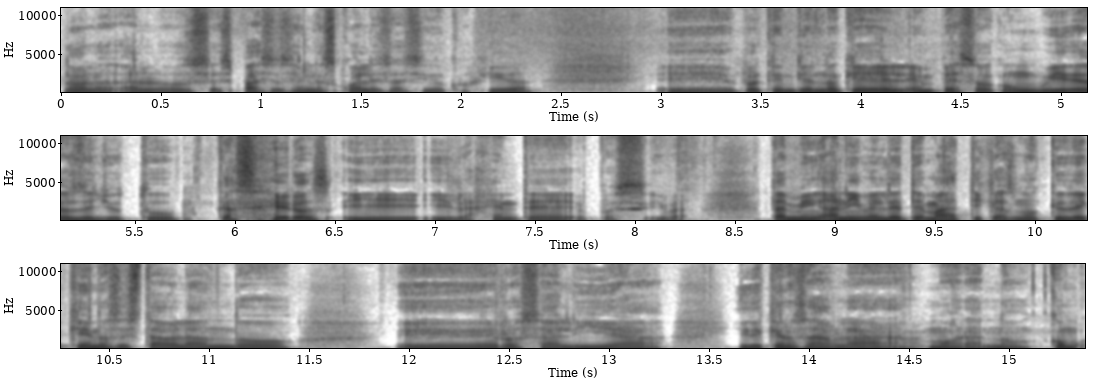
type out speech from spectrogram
¿no? a, los espacios en los cuales ha sido cogida, eh, porque entiendo que él empezó con videos de YouTube caseros y, y, la gente pues iba. También a nivel de temáticas, ¿no? Que de qué nos está hablando eh, Rosalía y de qué nos habla Mora, ¿no? Como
